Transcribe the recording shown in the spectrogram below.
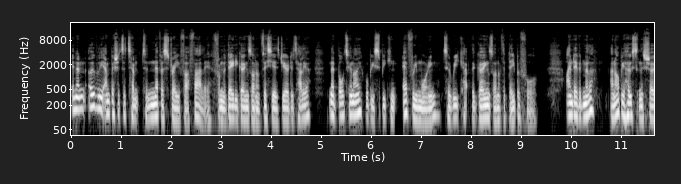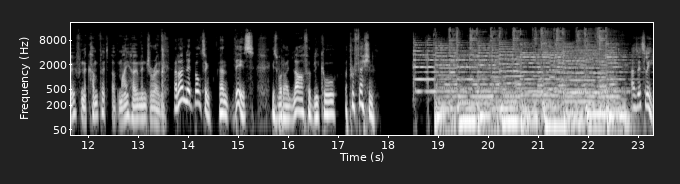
In an overly ambitious attempt to never stray farfalle from the daily goings on of this year's Giro d'Italia, Ned Boulting and I will be speaking every morning to recap the goings on of the day before. I'm David Millar, and I'll be hosting the show from the comfort of my home in Girona. And I'm Ned Boulting, and this is what I laughably call a profession. How's Italy?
